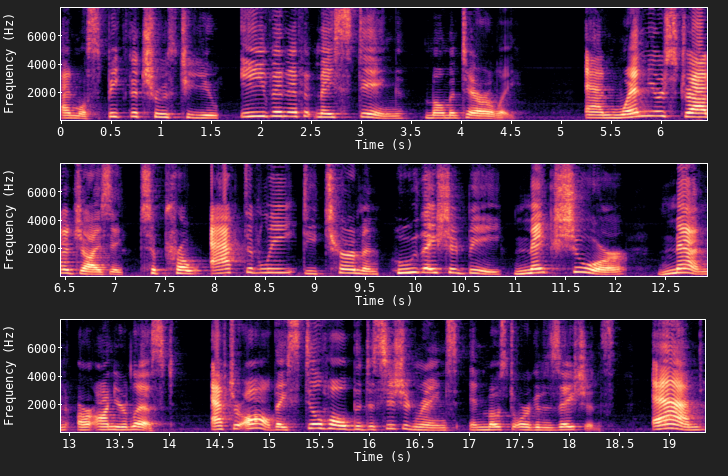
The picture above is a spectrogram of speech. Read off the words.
and will speak the truth to you, even if it may sting momentarily. And when you're strategizing to proactively determine who they should be, make sure men are on your list. After all, they still hold the decision reins in most organizations. And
